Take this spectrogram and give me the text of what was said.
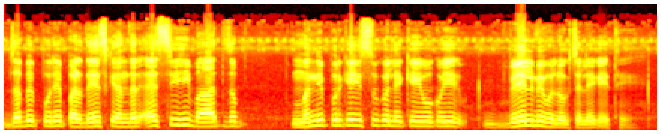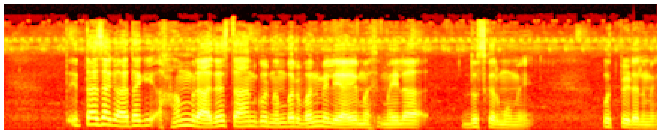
जब पूरे प्रदेश के अंदर ऐसी ही बात जब मणिपुर के इशू को लेके वो कोई वेल में वो लोग चले गए थे तो इतना सा कहा था कि हम राजस्थान को नंबर वन में ले आए महिला दुष्कर्मों में। उत्पीड़न में।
